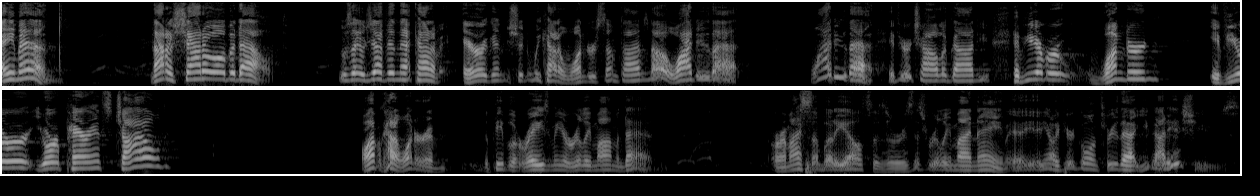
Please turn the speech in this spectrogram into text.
Amen. Not a shadow of a doubt. You'll say, well, Jeff, isn't that kind of arrogant? Shouldn't we kind of wonder sometimes? No, why do that? Why do that? If you're a child of God, you, have you ever wondered if you're your parents' child? Well, I'm kind of wondering if the people that raised me are really mom and dad. Or am I somebody else's? Or is this really my name? Eh, you know, if you're going through that, you got issues.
